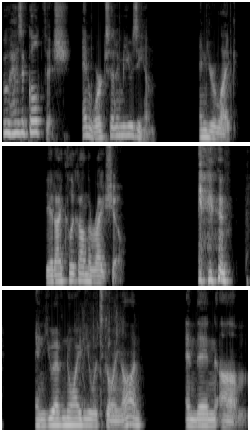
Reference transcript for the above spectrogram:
who has a goldfish and works at a museum. And you're like, did I click on the right show? And and you have no idea what's going on. And then um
